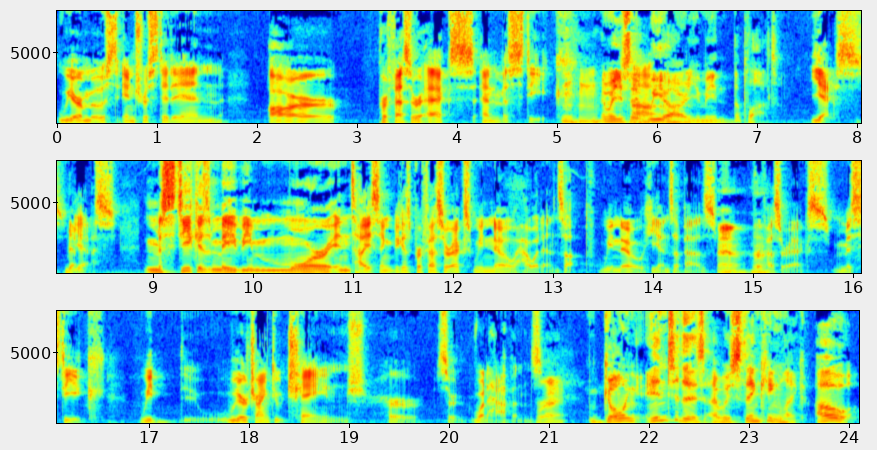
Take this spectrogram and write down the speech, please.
we are most interested in are Professor X and Mystique. Mm-hmm. And when you say we um, are, you mean the plot. Yes, yes. Mystique is maybe more enticing because Professor X, we know how it ends up. We know he ends up as uh-huh. Professor X. Mystique, we we are trying to change her. Sort what happens? Right. Going into this, I was thinking like, oh,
